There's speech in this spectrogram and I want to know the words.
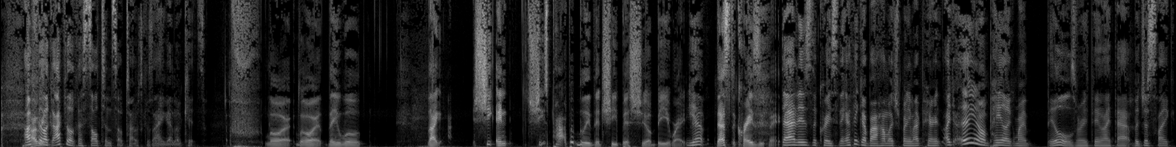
I feel mean- like I feel like a sultan sometimes because I ain't got no kids. Lord, Lord, they will like she and she's probably the cheapest she'll be right now. Yep. That's the crazy thing. That is the crazy thing. I think about how much money my parents like. They don't pay like my bills or anything like that, but just like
